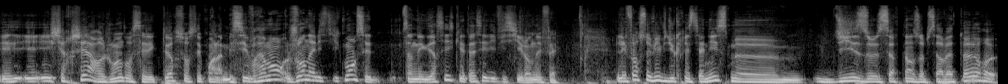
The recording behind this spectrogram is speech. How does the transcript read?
et, chercher à rejoindre ses lecteurs sur ces points-là. Mais c'est vraiment, journalistiquement, c'est un exercice qui est assez difficile, en effet. Les forces vives du christianisme, euh, disent certains observateurs,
